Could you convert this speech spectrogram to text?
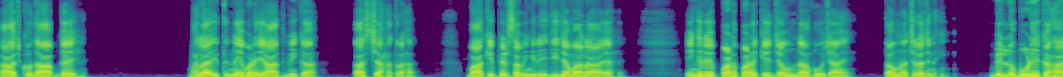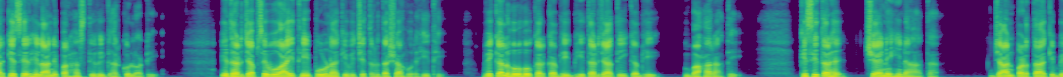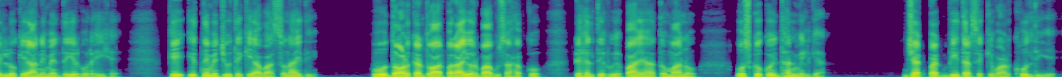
आज खुद आप गए हैं। भला इतने बड़े आदमी का अस चाहत रहा। बाकी फिर सब अंग्रेज़ी जमाना आया है। इंग्रे पढ़ पढ़ के जऊ न हो जाए तऊ नचरज नहीं। बिल्लो बूढ़े कहार के सिर हिलाने पर हंसती हुई घर को लौटी। इधर जब से वो आई थी, पूर्णा की विचित्र दशा हो रही थी। विकल हो होकर कभी भीतर जाती, कभी बाहर आती। किसी तरह चैन ही ना आता। जान पड़ता कि बिल्लू के आने में देर हो रही है, कि इतने में जूते की आवाज़ सुनाई दी। वो दौड़कर द्वार पर आई और बाबू साहब को टहलते हुए पाया तो मानो उसको कोई धन मिल गया। झटपट भीतर से किवाड़ खोल दिए।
